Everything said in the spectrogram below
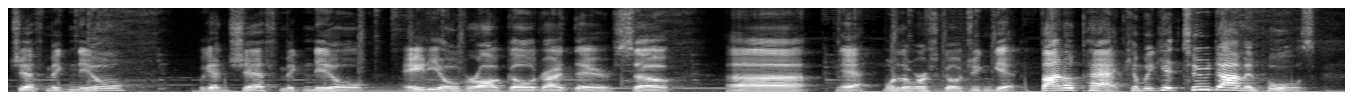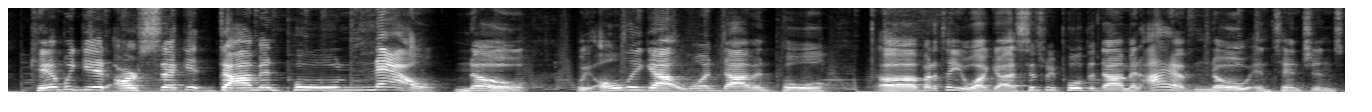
Jeff McNeil. We got Jeff McNeil, 80 overall gold right there. So, uh, yeah, one of the worst golds you can get. Final pack. Can we get two diamond pulls? Can we get our second diamond pull now? No. We only got one diamond pull. Uh, but I'll tell you what, guys. Since we pulled the diamond, I have no intentions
